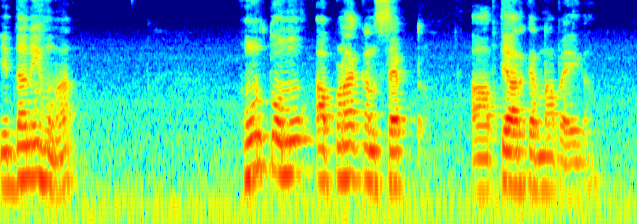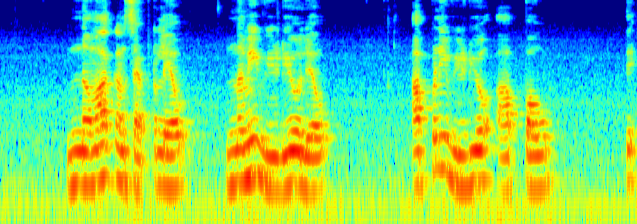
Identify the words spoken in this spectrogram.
ਇਦਾਂ ਨਹੀਂ ਹੋਣਾ। ਹੁਣ ਤੁਹਾਨੂੰ ਆਪਣਾ ਕਨਸੈਪਟ ਆਪ ਤਿਆਰ ਕਰਨਾ ਪਏਗਾ। ਨਵਾਂ ਕਨਸੈਪਟ ਲਿਆਓ, ਨਵੀਂ ਵੀਡੀਓ ਲਿਆਓ, ਆਪਣੀ ਵੀਡੀਓ ਆਪ ਪਾਓ ਤੇ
